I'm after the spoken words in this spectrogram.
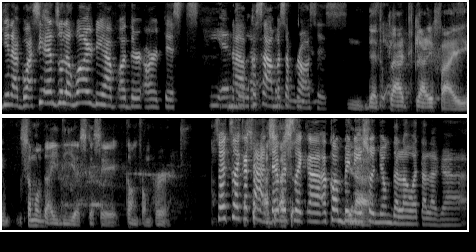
ginagawa? Si Enzo lang, or do you have other artists si Enzo na kasama sa process? that Si- clar- clarify, some of the ideas kasi come from her. So it's like a As a- as- tandem, as it's like a, a combination yung dalawa talaga.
